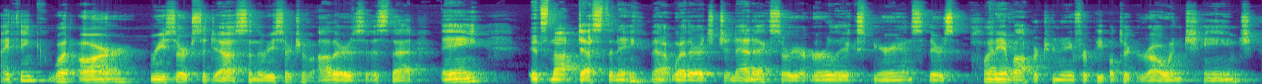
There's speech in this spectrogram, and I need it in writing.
I think what our research suggests and the research of others is that A, it's not destiny, that whether it's genetics or your early experience, there's plenty of opportunity for people to grow and change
